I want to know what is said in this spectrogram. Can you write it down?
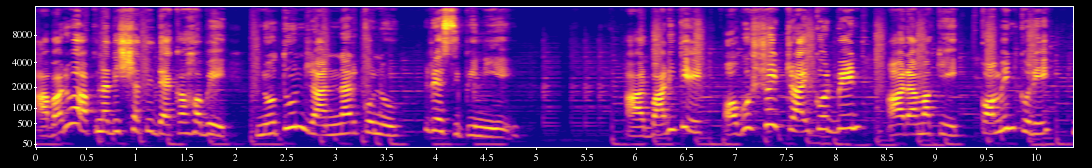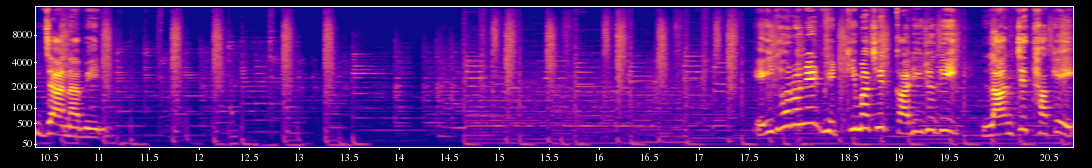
আবারও আপনাদের সাথে দেখা হবে নতুন রান্নার কোনো রেসিপি নিয়ে। আর বাড়িতে অবশ্যই ট্রাই করবেন আর আমাকে কমেন্ট করে জানাবেন। এই ধরনের ভেটকি মাছের কারি যদি লাঞ্চে থাকে,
